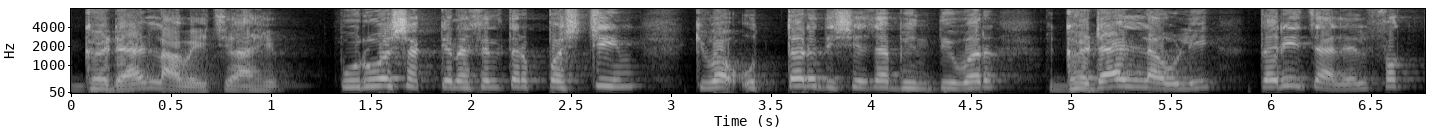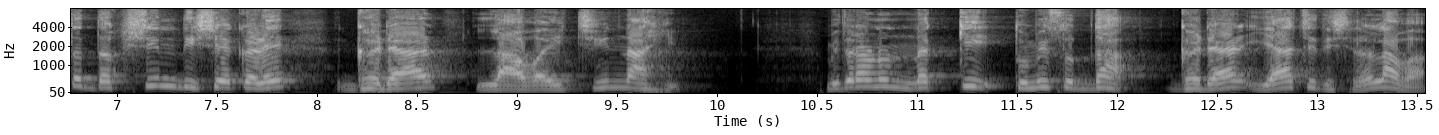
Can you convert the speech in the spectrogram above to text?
घड्याळ लावायची आहे. पूर्व शक्य नसेल तर पश्चिम किंवा उत्तर दिशेच्या भिंतीवर घड्याळ लावली तरी चालेल. फक्त दक्षिण दिशेकडे घड्याळ लावायची नाही. मित्रांनो नक्की तुम्ही सुद्धा घड्याळ याच दिशेला लावा.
